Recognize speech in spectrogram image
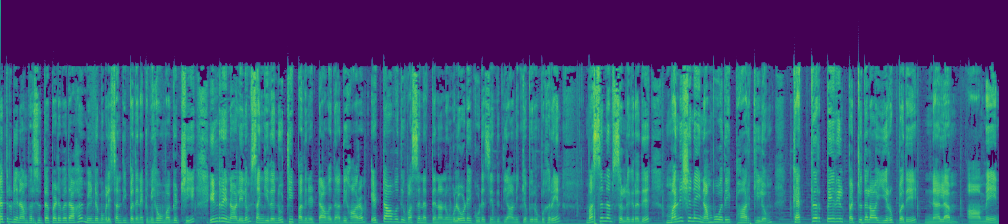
கத்தருடைய நாம் பரிசுத்தப்படுவதாக மீண்டும் உங்களை சந்திப்பது எனக்கு மிகவும் மகிழ்ச்சி. இன்றைய நாளிலும் சங்கீத நூற்றி பதினெட்டாவது அதிகாரம் எட்டாவது வசனத்தை நான் உங்களோட கூட சேர்ந்து தியானிக்க விரும்புகிறேன். வசனம் சொல்லுகிறது மனுஷனை நம்புவதை பார்க்கிலும் கத்தர் பேரில் பற்றுதலாய் இருப்பதே நலம். ஆமேன்.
